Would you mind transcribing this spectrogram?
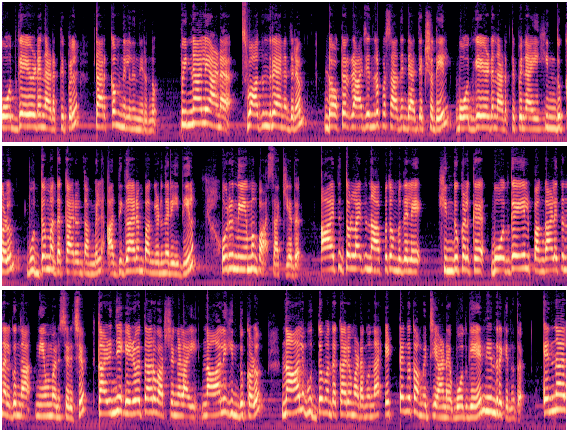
ബോധ്ഗയയുടെ നടത്തിപ്പിൽ തർക്കം നിലനിന്നിരുന്നു. പിന്നാലെയാണ് സ്വാതന്ത്ര്യാനന്തരം ഡോക്ടർ രാജേന്ദ്ര പ്രസാദിന്റെ അധ്യക്ഷതയിൽ ബോധ്ഗയയുടെ നടത്തിപ്പിനായി ഹിന്ദുക്കളും ബുദ്ധമതക്കാരും തമ്മിൽ അധികാരം പങ്കിടുന്ന രീതിയിൽ ഒരു നിയമം പാസാക്കിയത്. ആയിരത്തി തൊള്ളായിരത്തി നാൽപ്പത്തി ഒമ്പതിലെ ഹിന്ദുക്കൾക്ക് ബോധ്ഗയയിൽ പങ്കാളിത്തം നൽകുന്ന നിയമം അനുസരിച്ച് കഴിഞ്ഞ എഴുപത്തി ആറ് വർഷങ്ങളായി നാല് ഹിന്ദുക്കളും നാല് ബുദ്ധമതക്കാരും അടങ്ങുന്ന എട്ടംഗ കമ്മിറ്റിയാണ് ബോധ്ഗയെ നിയന്ത്രിക്കുന്നത്. എന്നാൽ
